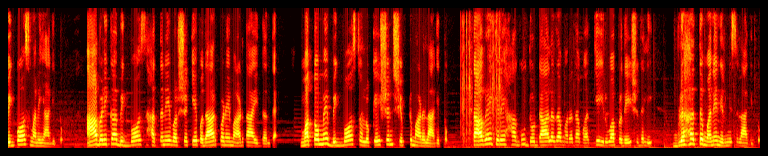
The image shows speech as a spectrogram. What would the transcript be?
ಬಿಗ್ ಬಾಸ್ ಮನೆಯಾಗಿತ್ತು. ಆ ಬಳಿಕ ಬಿಗ್ ಬಾಸ್ ಹತ್ತನೇ ವರ್ಷಕ್ಕೆ ಪದಾರ್ಪಣೆ ಮಾಡ್ತಾ ಇದ್ದಂತೆ ಮತ್ತೊಮ್ಮೆ ಬಿಗ್ ಬಾಸ್ ಲೊಕೇಶನ್ ಶಿಫ್ಟ್ ಮಾಡಲಾಗಿತ್ತು. ತಾವರೆಕೆರೆ ಹಾಗೂ ದೊಡ್ಡಾಲದ ಮರದ ಮಧ್ಯೆ ಇರುವ ಪ್ರದೇಶದಲ್ಲಿ ಬೃಹತ್ ಮನೆ ನಿರ್ಮಿಸಲಾಗಿತ್ತು.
